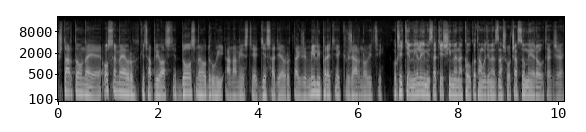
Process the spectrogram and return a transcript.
Štartovné je 8 eur, keď sa prihlásite do 8.2. a na mieste 10 eur. Takže milý pretek v Žarnovici. Určite milí, my sa tešíme, nakoľko tam budeme s našou časomierou, takže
